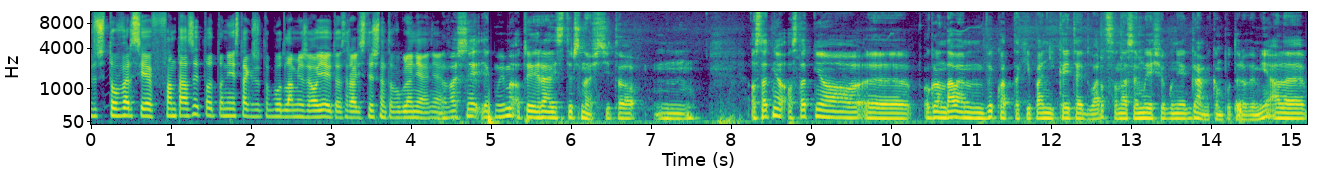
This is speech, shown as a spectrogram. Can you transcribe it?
znaczy tą wersję fantazy, to, to nie jest tak, że to było dla mnie, że ojej, to jest realistyczne, to w ogóle nie, nie. No właśnie, jak mówimy o tej realistyczności, to mm, ostatnio, ostatnio e, oglądałem wykład takiej pani Kate Edwards, ona zajmuje się ogólnie grami komputerowymi, ale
